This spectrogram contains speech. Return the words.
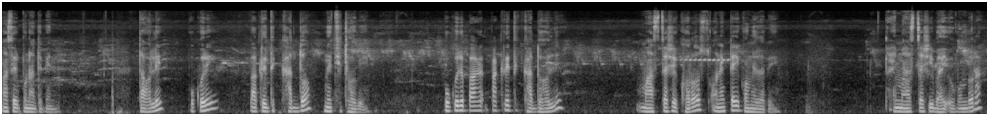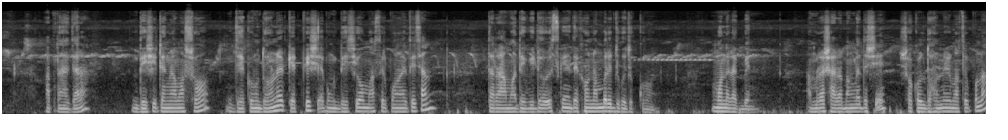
মাছের পোনা দেবেন। তাহলে পুকুরে প্রাকৃতিক খাদ্য নিশ্চিত হবে। পুকুরে প্রাকৃতিক খাদ্য হলে মাছ চাষের খরচ অনেকটাই কমে যাবে। তাই মাছ চাষি ভাই ও বন্ধুরা, আপনারা যারা দেশি ট্যাংরা মাছ সহ যে কোনো ধরনের ক্যাটফিশ এবং দেশীয় মাছের পোনা নিতে চান, তারা আমাদের ভিডিও স্ক্রিনে দেখানো নাম্বারে যোগাযোগ করুন। মনে রাখবেন। আমরা সারা বাংলাদেশে সকল ধরনের মাছের পোনা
